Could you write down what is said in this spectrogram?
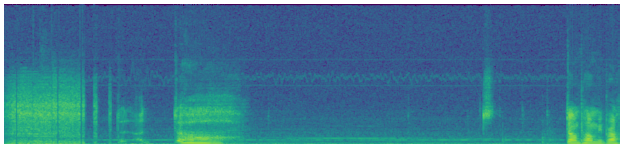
Oh. Don't pull me, bro.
